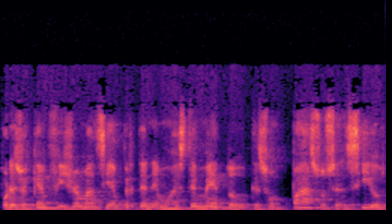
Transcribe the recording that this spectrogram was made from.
Por eso es que en Fisherman siempre tenemos este método, que son pasos sencillos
